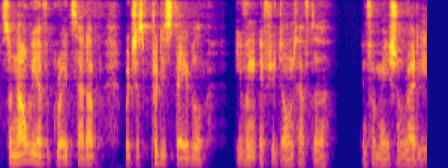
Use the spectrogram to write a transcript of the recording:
So now we have a great setup, which is pretty stable, even if you don't have the information ready.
